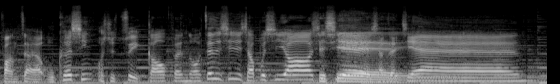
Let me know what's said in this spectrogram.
放在五颗星或是最高分哦。再次谢谢小布希哦，谢谢谢下次再见。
